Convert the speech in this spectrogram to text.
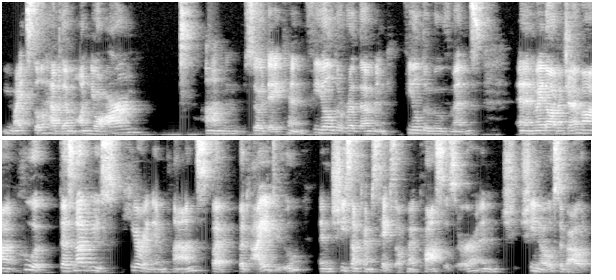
you might still have them on your arm um, so they can feel the rhythm and feel the movements. And my daughter Gemma, who does not use hearing implants, but but I do, and she sometimes takes off my processor, and she knows about,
